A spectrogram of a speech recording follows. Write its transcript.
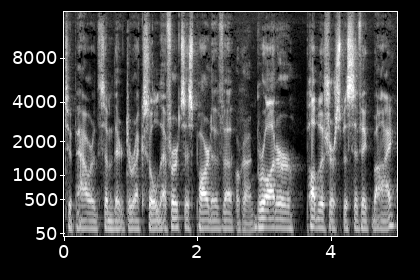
to power some of their direct sold efforts as part of a okay. broader publisher specific buy.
